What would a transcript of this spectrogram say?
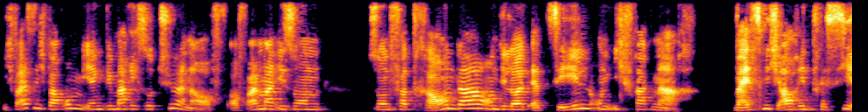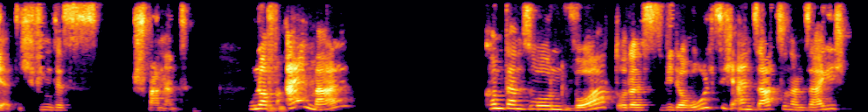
ich weiß nicht warum, irgendwie mache ich so Türen auf. Auf einmal ist so ein, so ein Vertrauen da und die Leute erzählen und ich frage nach, weil es mich auch interessiert. Ich finde es spannend. Und auf einmal kommt dann so ein Wort oder es wiederholt sich ein Satz und dann sage ich,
